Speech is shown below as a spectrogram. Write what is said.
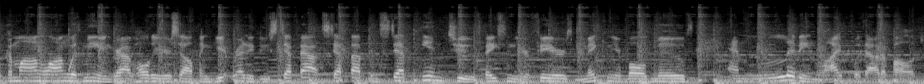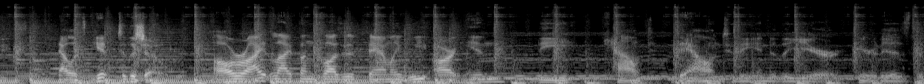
So come on along with me and grab hold of yourself and get ready to step out, step up, and step into facing your fears, making your bold moves, and living life without apologies. Now let's get to the show. All right, Life Uncloseted family, we are in the countdown to the end of the year. Here it is, the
